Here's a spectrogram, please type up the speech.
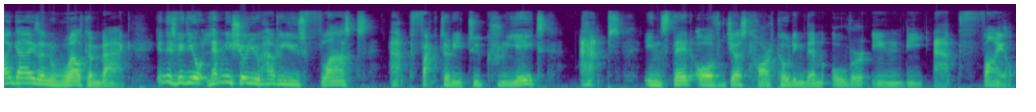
Hi guys and welcome back. In this video, let me show you how to use Flask's App Factory to create apps instead of just hard coding them over in the app file.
